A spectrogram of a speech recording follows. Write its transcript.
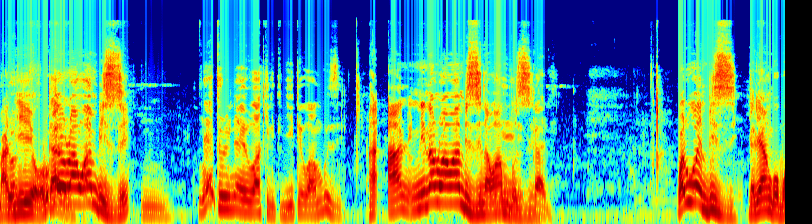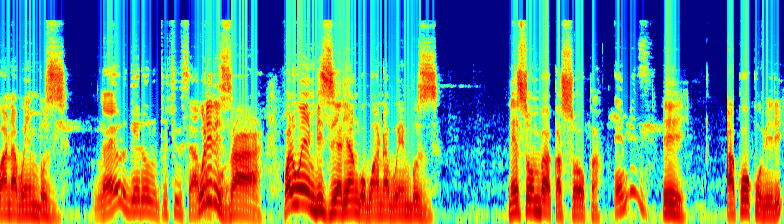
manyiyo olugero kale. lwa wambizi. Mm. naye tulinayo wakiri tugiyite wambuzi. Ah, ah, nina lwa wambizi na wambuzi Eh, kale. Waliwo embizi yalyanga obwana bw'embuzi naye olugero olwo tukyusa wuliriza waliwo embizi yalyanga obwana bw'embuzi nesomba akasooka. Embizi Eh, akokubiri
